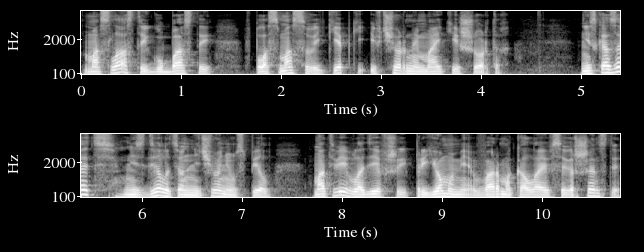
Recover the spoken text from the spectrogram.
масластый, губастый, в пластмассовой кепке и в черной майке и шортах. Не сказать, не сделать он ничего не успел. Матвей, владевший приемами Вармакалаи в совершенстве,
